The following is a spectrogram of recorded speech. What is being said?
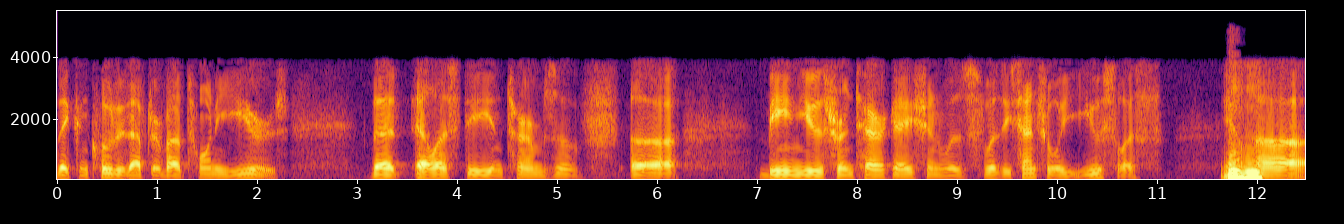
they concluded after about 20 years that LSD in terms of uh being used for interrogation was was essentially useless Mm-hmm. uh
